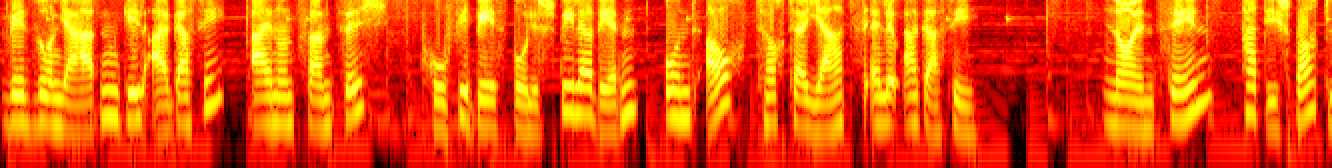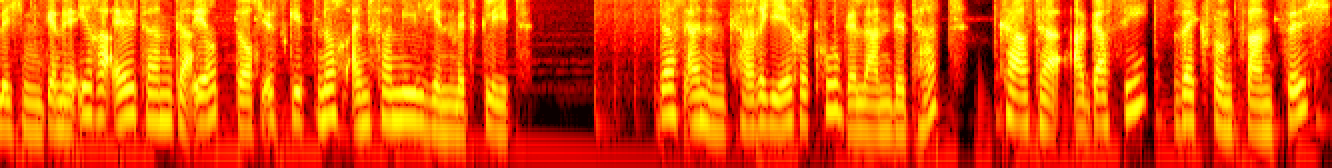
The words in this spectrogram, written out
Will Sohn Yaden Gil Agassi, 21, Profi-Baseballspieler werden, und auch Tochter Yazelle Agassi, 19, hat die sportlichen Gene ihrer Eltern geerbt doch es gibt noch ein Familienmitglied, das einen Karrierecoup gelandet hat, Carter Agassi, 26,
